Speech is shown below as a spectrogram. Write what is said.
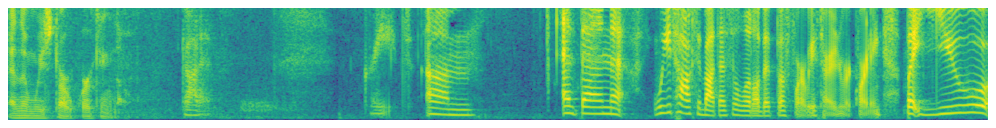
and then we start working them. Got it. Great. Um, and then we talked about this a little bit before we started recording, but you,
